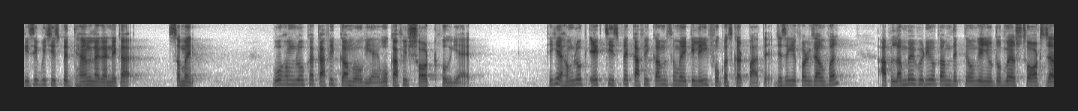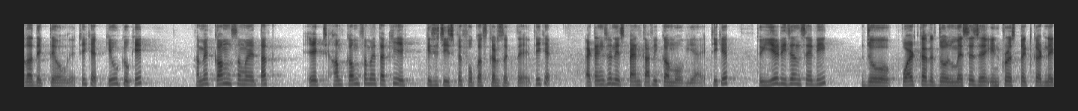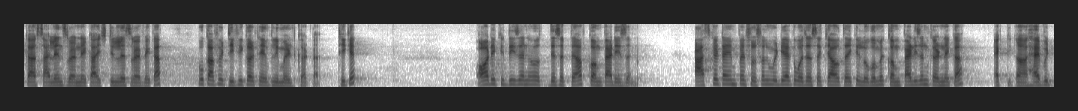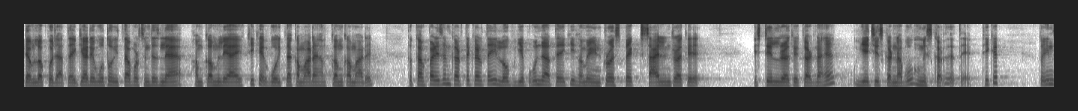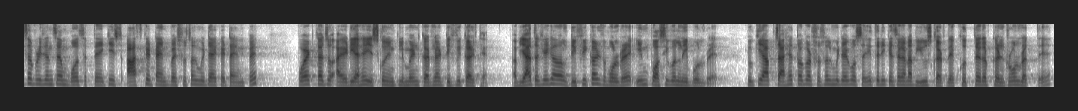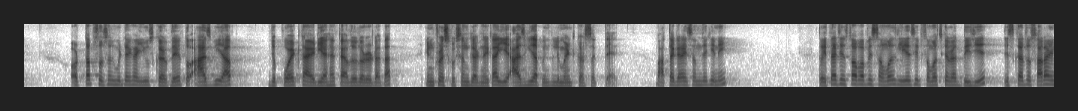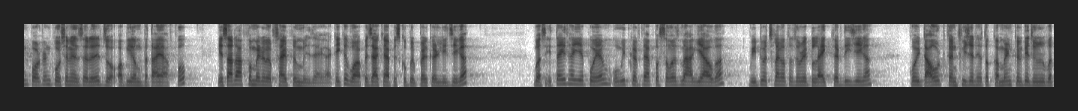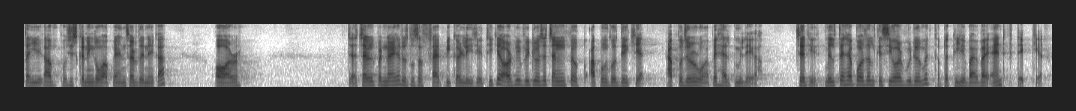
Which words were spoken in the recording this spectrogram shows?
किसी भी चीज़ पे ध्यान लगाने का समय, वो हम लोग का काफ़ी कम हो गया है, वो काफ़ी शॉर्ट हो गया है। ठीक है, हम लोग एक चीज़ पे काफ़ी कम समय के लिए ही फोकस कर पाते हैं। जैसे कि फॉर एग्जांपल आप लंबे वीडियो कम देखते होंगे यूट्यूब में शॉर्ट्स ज़्यादा देखते होंगे, ठीक है? क्यों? क्योंकि हमें कम समय तक एक, हम कम समय तक ही एक किसी चीज़ पे फोकस कर सकते हैं, ठीक है? अटेंशन स्पैन काफ़ी कम हो गया है, ठीक है? तो ये रीज़न से भी जो पॉइंट का, जो मैसेज है इंट्रोस्पेक्ट करने का साइलेंस रहने का स्टिलनेस रहने का, वो काफ़ी डिफ़िकल्ट है इम्प्लीमेंट करना, ठीक है? और एक रीज़न है, दे सकते हैं आप कंपैरिजन आज के टाइम पर सोशल मीडिया की वजह से क्या होता है कि लोगों में कंपैरिजन करने का हैबिट डेवलप हो जाता है कि अरे वो तो इतना परसेंटेज ले आए, हम कम ले आए, ठीक है? वो इतना कमा रहे हैं, हम कम कमा रहे तो कंपैरिजन करते करते ही लोग ये भूल जाते हैं कि हमें इंट्रोस्पेक्ट साइलेंट रह के स्टिल रह के करना है, ये चीज़ करना वो मिस कर देते हैं, ठीक है? तो इन सब रीज़न से हम बोल सकते हैं कि आज के टाइम पर सोशल मीडिया के टाइम पर पोइट का जो आइडिया है, इसको इम्प्लीमेंट करना डिफ़िकल्ट है। अब याद रखिएगा, हम डिफ़िकल्ट बोल रहे हैं इम्पॉसिबल नहीं बोल रहे। क्योंकि आप चाहे तो अगर सोशल मीडिया को सही तरीके से अगर आप यूज़ करते हैं, खुद पे अगर कंट्रोल रखते हैं और तब सोशल मीडिया का यूज़ करते हैं तो आज भी आप जो पोइट का आइडिया है पैब्लो लोरेटा का इंट्रोस्पेक्शन करने का, ये आज भी आप इम्प्लीमेंट कर सकते हैं। बात अगर समझे कि नहीं? तो इतना चीज़ तो आप अभी समझ लिए, सिर्फ़ समझ कर रख दीजिए। इसका जो सारा इंपॉर्टेंट क्वेश्चन आंसर है, जो अभी हम बताए आपको, ये सारा आपको मेरे वेबसाइट पर मिल जाएगा, ठीक है? वहाँ पर जाके आप इसको प्रिपेयर कर लीजिएगा। बस इतना ही था ये पोएम उम्मीद करते हैं आपको समझ में आ गया होगा। वीडियो अच्छा लगा तो ज़रूर एक लाइक कर दीजिएगा। कोई डाउट कन्फ्यूज़न है तो कमेंट करके ज़रूर बताइएगा। हम कोशिश करेंगे वहाँ पे आंसर देने का। और चैनल पर नए हैं तो उसको सब्सक्राइब भी कर लीजिए, ठीक है? और भी वीडियोज़ है चैनल पर आप उनको देखिए। आपको ज़रूर वहाँ पर हेल्प मिलेगा। चलिए, मिलते हैं बहुत जल्द किसी और वीडियो में। तब तक के लिए bye bye and take care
